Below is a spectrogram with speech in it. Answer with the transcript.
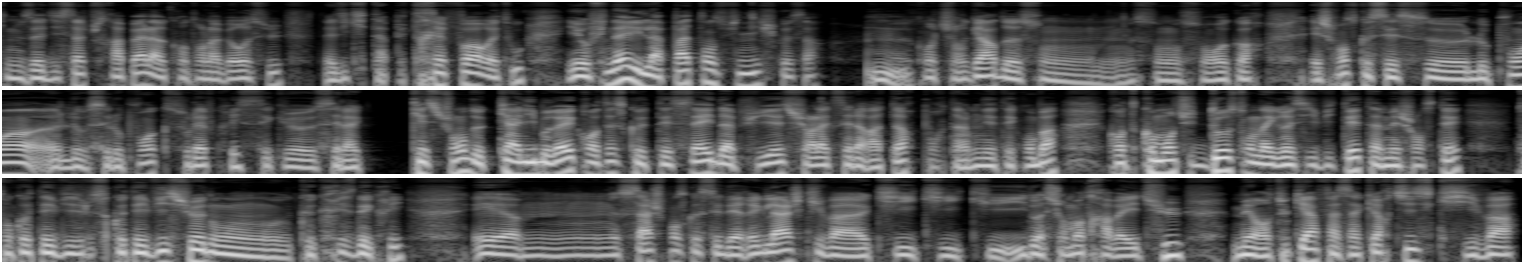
qui nous a dit ça. Tu te rappelles hein, quand on l'avait reçu? Il a dit qu'il tapait très fort et tout. Et au final, il n'a pas tant de finish que ça. Euh, quand tu regardes son, son, son record. Et je pense que c'est ce, le point, le- c'est le point que soulève Chris, c'est que c'est la question de calibrer quand est-ce que tu essayes d'appuyer sur l'accélérateur pour terminer tes combats, quand, comment tu doses ton agressivité, ta méchanceté, ton côté, ce côté vicieux dont, que Chris décrit. Et euh, ça, je pense que c'est des réglages qui va, qui, qui, qui, il doit sûrement travailler dessus, mais en tout cas, face à Curtis qui va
